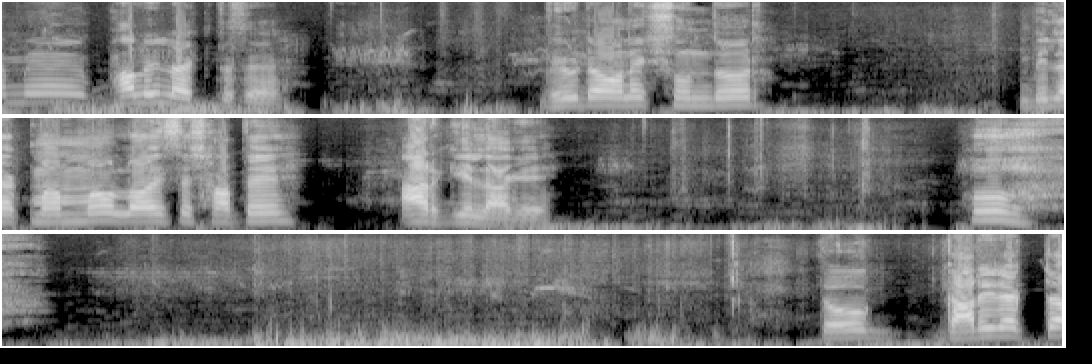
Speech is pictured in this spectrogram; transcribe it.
আমি, ভালোই লাগতেছে। ভিউটা অনেক সুন্দর। বিলাক মাম্মাও লয়েছে সাথে, আর কি লাগে? ও তো গাড়ির একটা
